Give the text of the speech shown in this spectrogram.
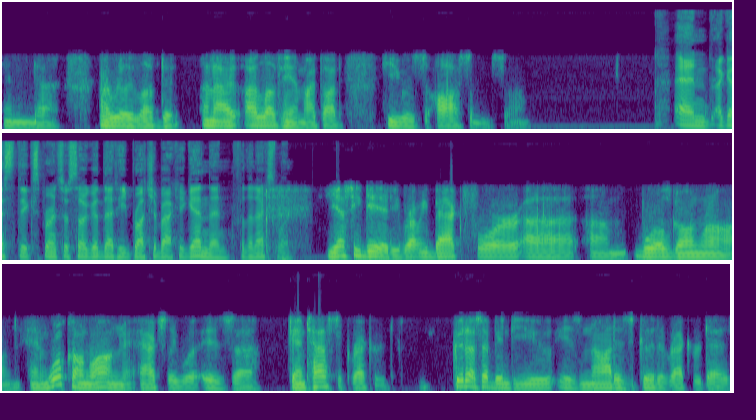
and uh, I really loved it. And I I love him. I thought he was awesome. So. And I guess the experience was so good that he brought you back again then for the next one. Yes, he did. He brought me back for uh, um, World Gone Wrong, and World Gone Wrong actually is a fantastic record. Good as I've been to you is not as good a record as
